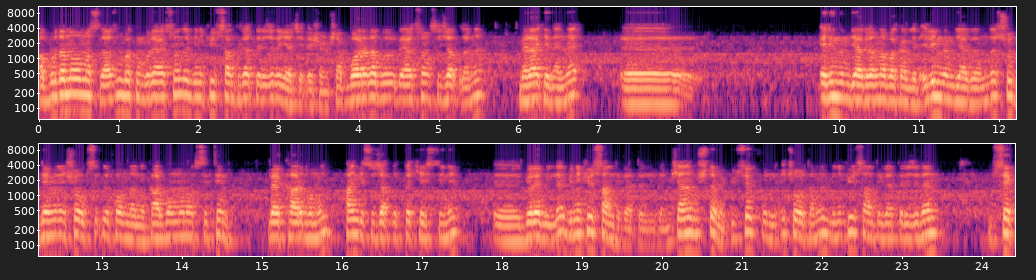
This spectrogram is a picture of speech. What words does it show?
Ha burada ne olması lazım? Bakın bu reaksiyon da 1200 santigrat derecede gerçekleşiyormuş. Ha, bu arada bu reaksiyon sıcaklarını merak edenler eee Ellingham diyagramına bakabilir. Ellingham diyagramında şu demirin şu oksitli formlarını karbon monoksitin ve karbonun hangi sıcaklıkta kestiğini e, görebilirler. 1200 santigrat derece demiş. Yani bu şu demek. Yüksek fırının iç ortamının 1200 santigrat dereceden yüksek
